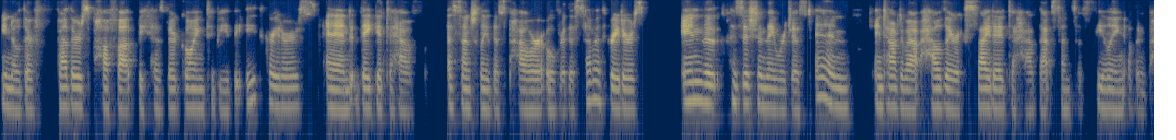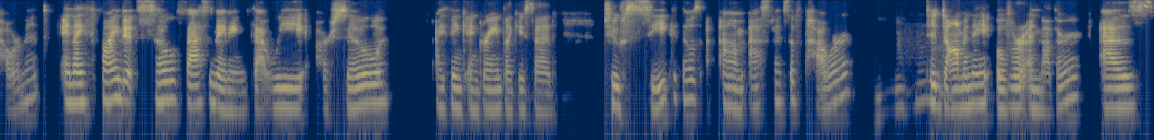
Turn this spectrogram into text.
you know, their feathers puff up because they're going to be the eighth graders and they get to have essentially this power over the seventh graders in the position they were just in and talked about how they're excited to have that sense of feeling of empowerment. And I find it so fascinating that we are so, I think, ingrained, like you said, to seek those um, aspects of power mm-hmm. to dominate over another as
